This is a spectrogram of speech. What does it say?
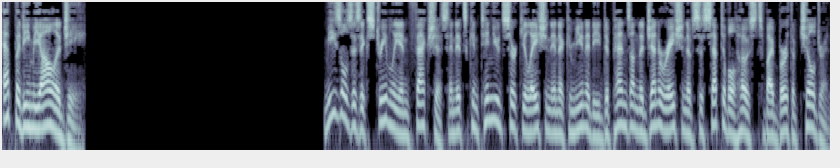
Epidemiology Measles is extremely infectious and its continued circulation in a community depends on the generation of susceptible hosts by birth of children.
